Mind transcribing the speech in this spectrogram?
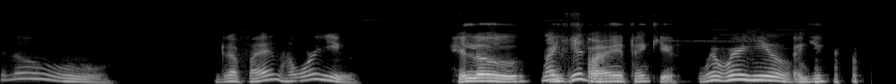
Hello. Rafael, how are you? Hello. My I'm goodness. fine, thank you. Where were you? And you?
